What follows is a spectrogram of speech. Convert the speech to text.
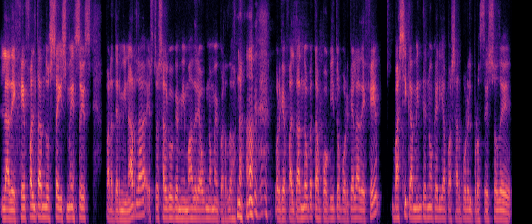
la dejé faltando seis meses para terminarla. Esto es algo que mi madre aún no me perdona, porque faltando tan poquito, porque la dejé? Básicamente no quería pasar por el proceso de,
